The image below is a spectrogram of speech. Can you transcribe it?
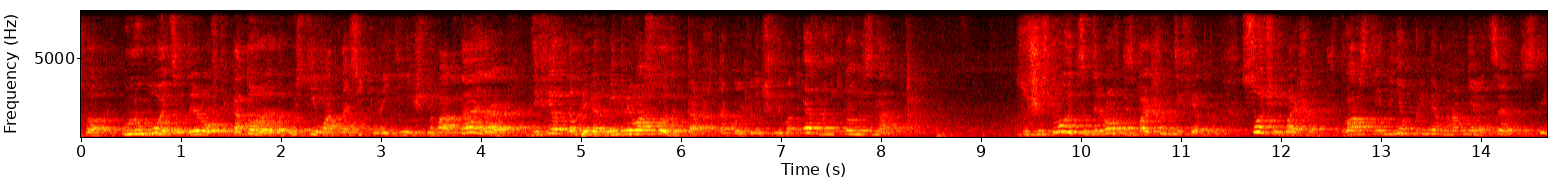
Что у любой центрировки, которая допустима относительно единичного октаэдра, дефект, например, не превосходит также такой величины. Вот этого никто не знает. Существуют центрировки с большим дефектом, с очень большим, что 2 в степени m примерно равняется n.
